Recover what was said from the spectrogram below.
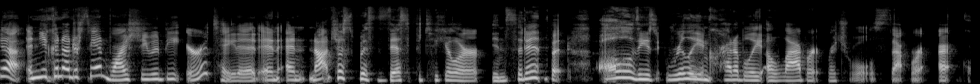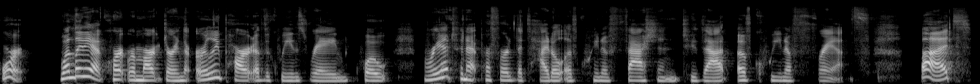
yeah, and you can understand why she would be irritated and and not just with this particular incident, but all of these really incredibly elaborate rituals that were at court. One lady at court remarked during the early part of the queen's reign, quote, Marie Antoinette preferred the title of Queen of Fashion to that of Queen of France. But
